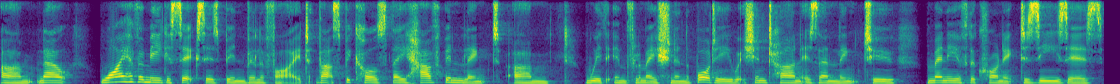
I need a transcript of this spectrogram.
Um, now, why have omega 6s been vilified? That's because they have been linked um, with inflammation in the body, which in turn is then linked to many of the chronic diseases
